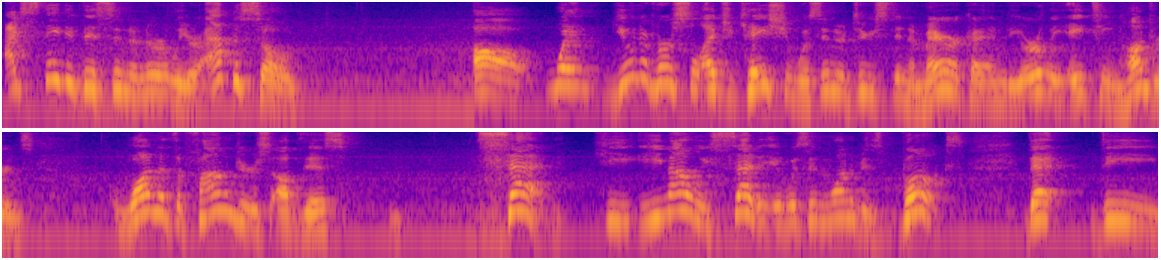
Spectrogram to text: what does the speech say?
I stated this in an earlier episode. Uh, when universal education was introduced in America in the early 1800s, one of the founders of this said, he, he not only said it, it was in one of his books, that the,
